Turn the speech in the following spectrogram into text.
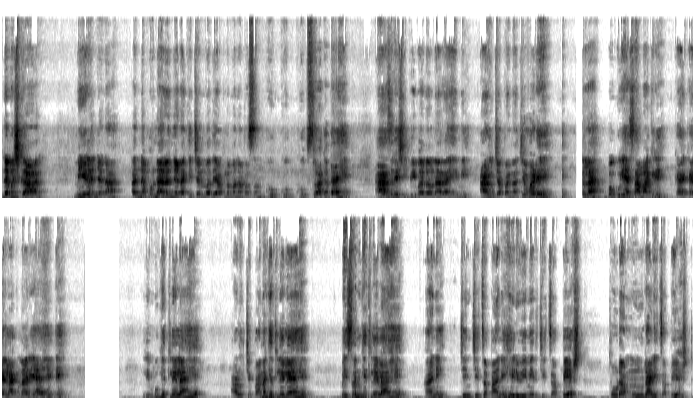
नमस्कार. मी रंजना अन्नपूर्णा रंजना किचनमध्ये आपलं मनापासून खूप खूप खूप स्वागत आहे. आज रेसिपी बनवणार आहे मी आळूच्या पानाचे वडे. चला बघूया सामग्री काय काय लागणारी आहे ते. लिंबू घेतलेला आहे आळूचे पानं घेतलेले आहे बेसन घेतलेलं आहे आणि चिंचीचं पाणी हिरवी मिरचीचा पेस्ट थोडा मूग डाळीचा पेस्ट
